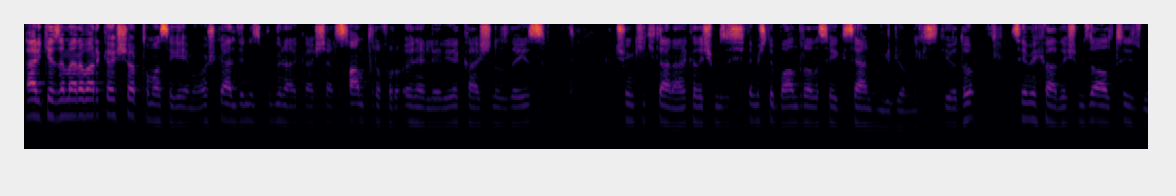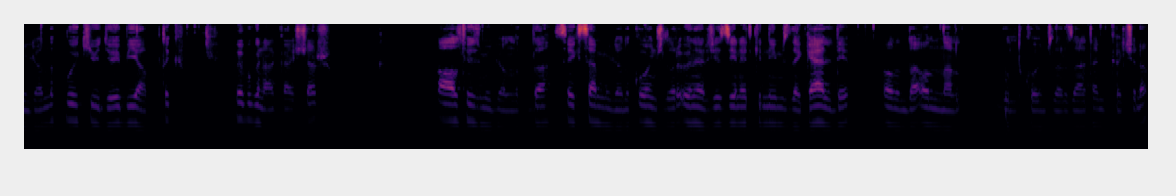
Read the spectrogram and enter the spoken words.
Herkese merhaba arkadaşlar Thomas'a Game'e hoş geldiniz. Bugün arkadaşlar Santrafor önerileriyle karşınızdayız. Çünkü iki tane arkadaşımız istemişti. Bandralı 80 milyonluk istiyordu. Semih kardeşimize 600 milyonluk. Bu iki videoyu bir yaptık. Ve bugün arkadaşlar 600 milyonlukla 80 milyonluk oyuncuları önereceğiz. Yeni etkinliğimiz de geldi. Onun da onlar bulduk oyuncuları zaten birkaçını.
